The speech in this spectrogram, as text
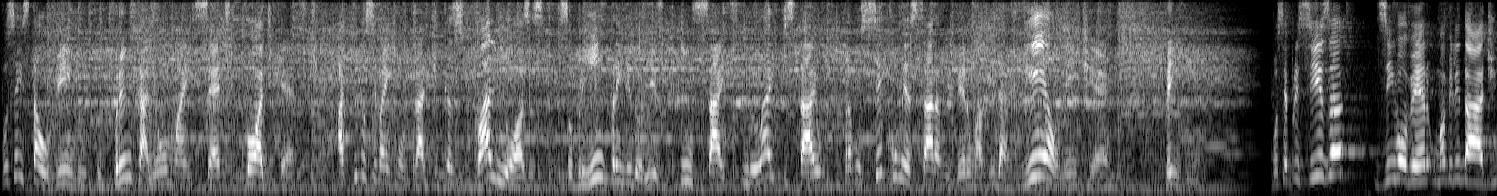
Você está ouvindo o Brancalhão Mindset Podcast. Aqui você vai encontrar dicas valiosas sobre empreendedorismo, insights e lifestyle para você começar a viver uma vida realmente épica. Bem-vindo! Você precisa desenvolver uma habilidade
